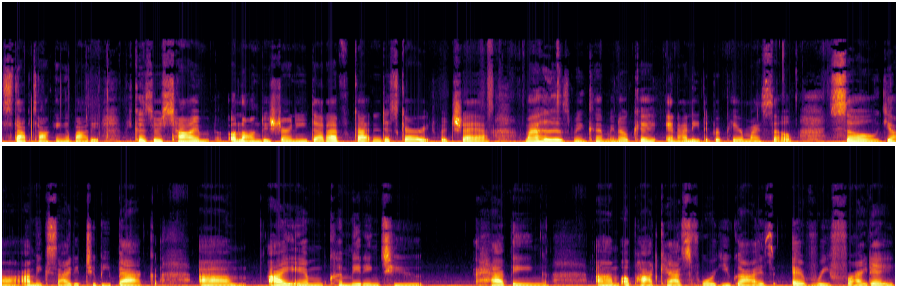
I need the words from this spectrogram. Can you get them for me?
stop talking about it because there's time along this journey that I've gotten discouraged. But child, my husband coming, okay? And I need to prepare myself. So, y'all, I'm excited to be back. Um, I am committing to having um, a podcast for you guys every Friday.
